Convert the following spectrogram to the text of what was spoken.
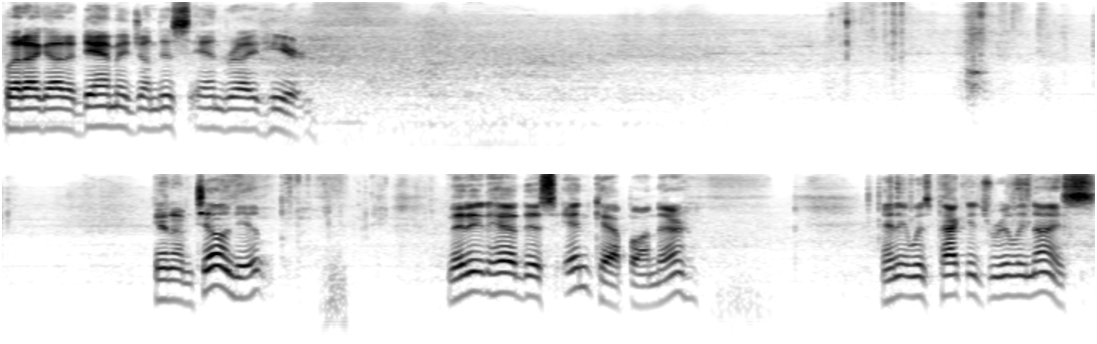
but I got a damage on this end right here. And I'm telling you that it had this end cap on there and it was packaged really nice.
